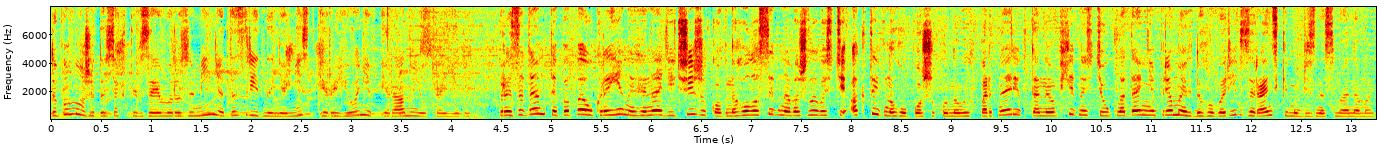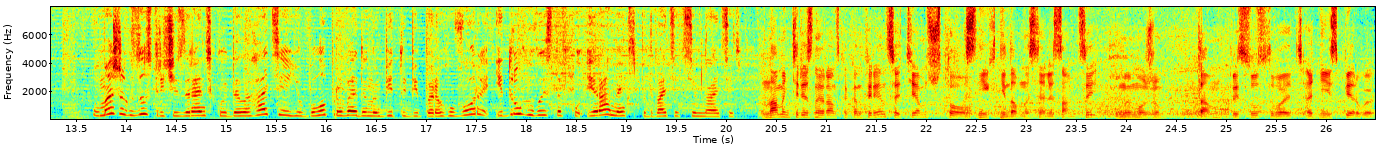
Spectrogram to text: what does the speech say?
допоможе досягти взаєморозуміння та зріднення міст і регіонів Ірану і України. Президент ТПП України Геннадій Чижиков наголосив на важливості активного пошуку нових партнерів та необхідності укладання прямих договорів з іранськими бізнесменами. У межах зустрічі з іранською делегацією було проведено B2B переговори і другу виставку Іран Експо 2017 Нам интересна иранская конференция тем, что с них недавно сняли санкции, и мы можем там присутствовать одни из первых.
